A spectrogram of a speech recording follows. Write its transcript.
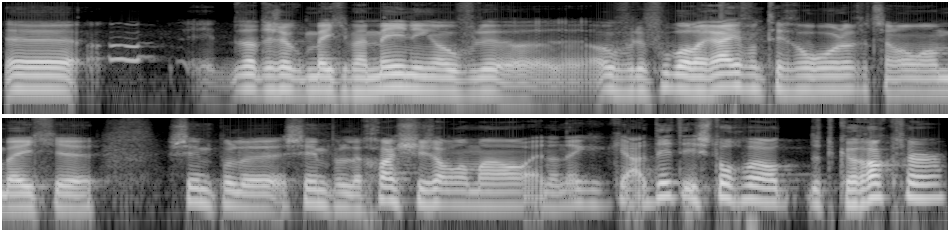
eh, dat is ook een beetje mijn mening over de, eh, over de voetballerij van tegenwoordig. Het zijn allemaal een beetje simpele, simpele gastjes allemaal. En dan denk ik, ja, dit is toch wel het karakter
